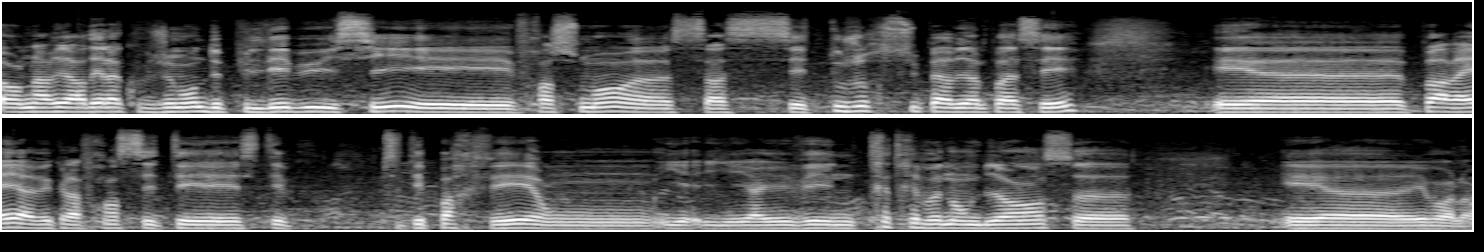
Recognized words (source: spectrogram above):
On a regardé la Coupe du Monde depuis le début ici et franchement, ça s'est toujours super bien passé. Et euh, pareil, avec la France, c'était parfait. Il y, avait une très très bonne ambiance. Euh, euh, et, voilà.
